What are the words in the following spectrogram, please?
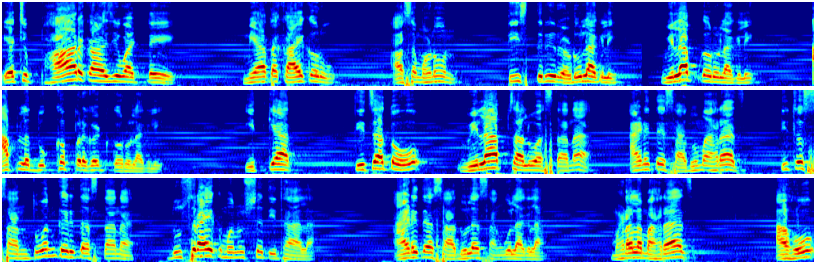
याची फार काळजी वाटते. मी आता काय करू? असं म्हणून ती स्त्री रडू लागली विलाप करू लागली आपलं दुःख प्रगट करू लागली. इतक्यात तिचा तो विलाप चालू असताना आणि ते साधू महाराज तिचं सांत्वन करीत असताना दुसरा एक मनुष्य तिथं आला आणि त्या साधूला सांगू लागला म्हणाला महाराज अहो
